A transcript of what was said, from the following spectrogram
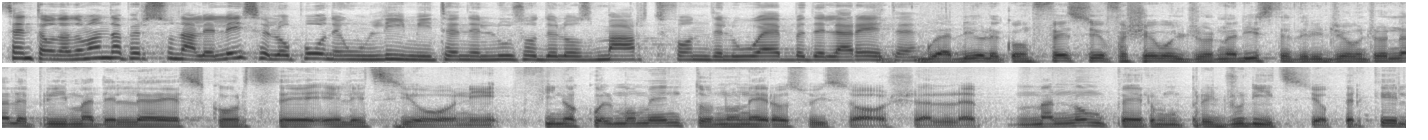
Senta, una domanda personale, lei se lo pone un limite nell'uso dello smartphone, del web, della rete? Guardi, io le confesso, io facevo il giornalista, dirigevo un giornale prima delle scorse elezioni. Fino a quel momento non ero sui social, ma non per un pregiudizio, perché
